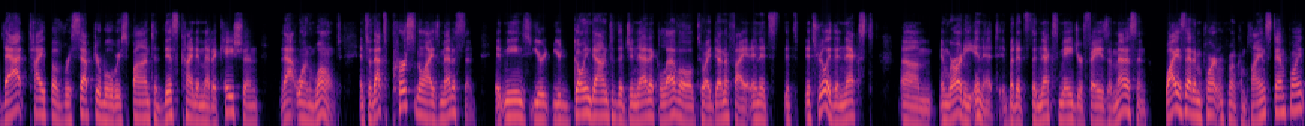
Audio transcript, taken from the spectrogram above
that type of receptor will respond to this kind of medication. That one won't. And so that's personalized medicine. It means you're you're going down to the genetic level to identify it. And it's it's it's really the next um, and we're already in it but it's the next major phase of medicine. Why is that important from a compliance standpoint?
